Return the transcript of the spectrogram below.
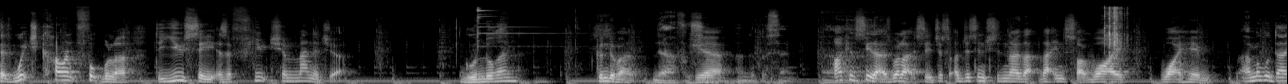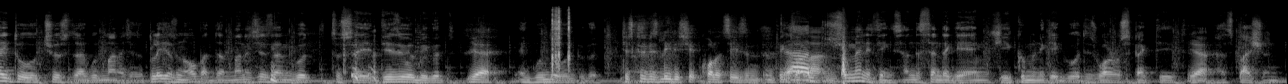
says, which current footballer do you see as a future manager? Gundogan? Gundogan. Yeah, for sure, Yeah. hundred percent. I can see that as well, actually. Just I'm just interested to know that, that insight. Why why him? I'm a good guy to choose the good managers. The players know, but the managers I'm good to say this will be good. Yeah. And Gundo will be good. Just because of his leadership qualities and, and things Yeah, like that. so many things. Understand the game. He communicate good. Is well respected. Yeah. Has passion.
